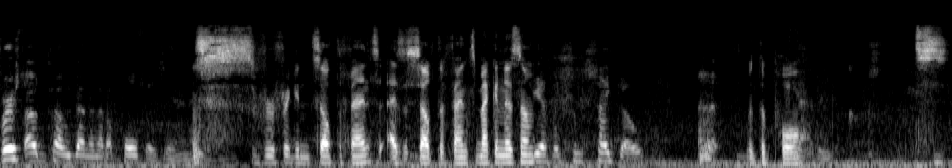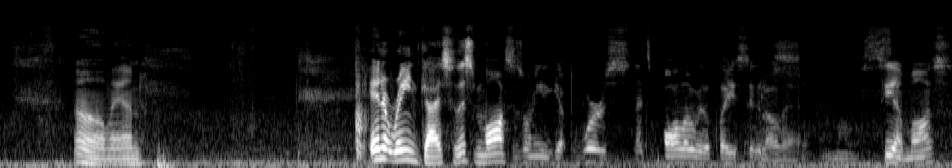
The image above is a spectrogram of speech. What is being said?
First, I would probably gotten another pole for his there. For freaking self defense, as a self defense mechanism. Yeah, like some psycho. With the pole. Yeah, then it goes. Oh man. And it rained, guys, so this moss is only gonna get worse. That's all over the place. Look at all that. See that moss?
